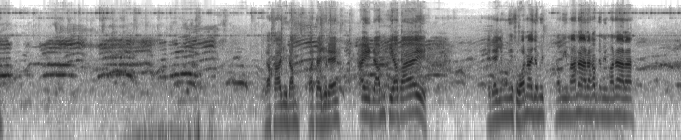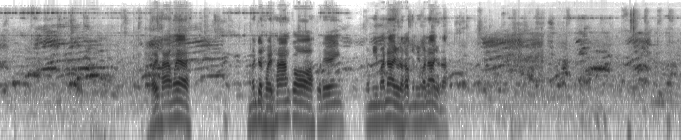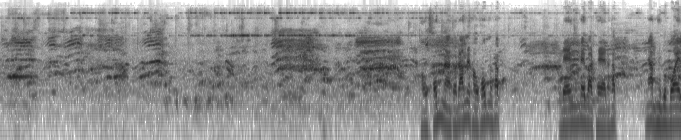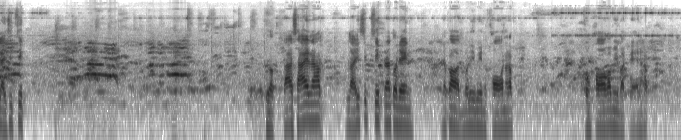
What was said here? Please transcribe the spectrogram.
ราคาอยู่ดำบาดแผลอยู่แดง ไอ้ดำเกียร์ไป ไอ้แดงยังมีสวนนะยังมียังมีมาหน้านะครับ ยังมีมาหน้านะ ถอยทางไหมอะมันจะถอยทางก็ตัวแดงยังมีมาหน้าอยู่นะครับ ยังมีมาหน้าอยู่นะเขาคมนะตัวดำนี่เขาคมนะครับ แดงได้บาดแผลนะครับน้ำให้บบอยไหลซิบซิ บเปลือกตาซ้ายนะครับ ไหลซิบซิบนะตัวแดง แล้วก็บริเวณคอนะครับตรงคอก็มีบาดแผลนะครับ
